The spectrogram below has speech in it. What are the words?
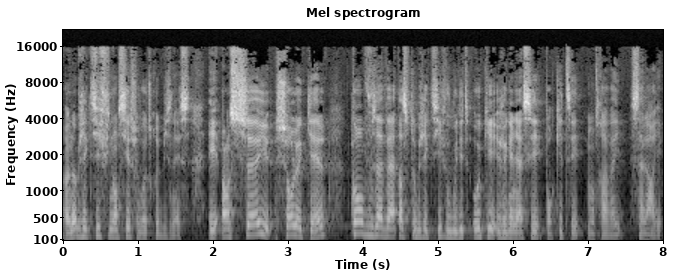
Un objectif financier sur votre business et un seuil sur lequel, quand vous avez atteint cet objectif, vous vous dites OK, je gagne assez pour quitter mon travail salarié.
